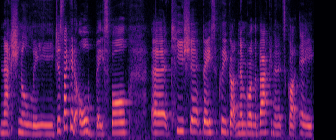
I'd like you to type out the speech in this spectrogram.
National League, just like an old baseball uh, t-shirt basically got a number on the back and then it's got a,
